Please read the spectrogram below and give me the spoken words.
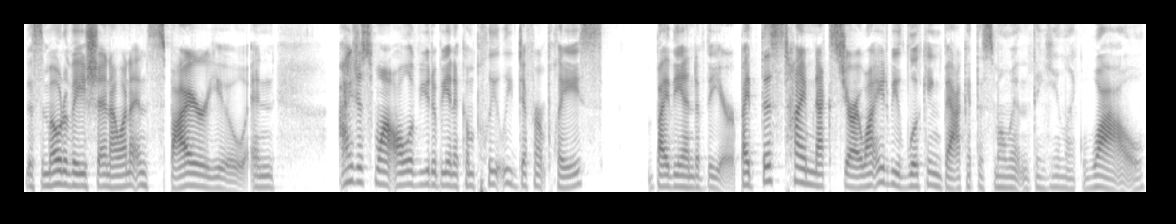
this motivation. I want to inspire you and I just want all of you to be in a completely different place by the end of the year. By this time next year, I want you to be looking back at this moment and thinking like, "Wow,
